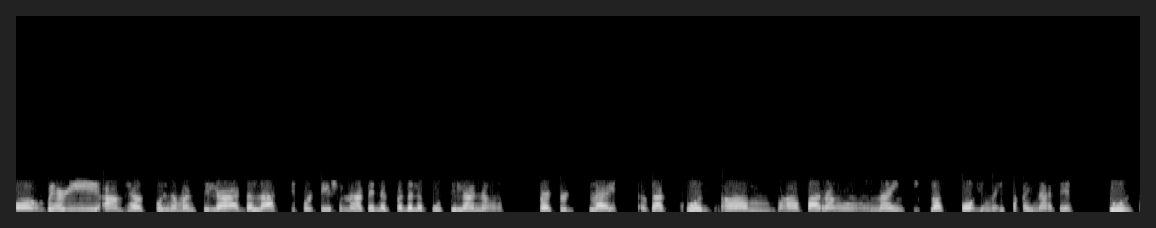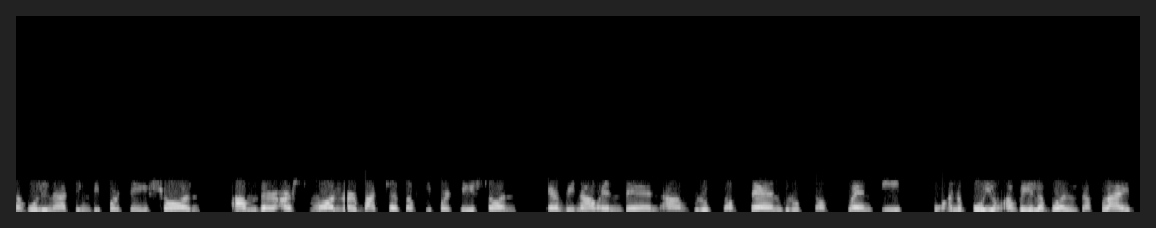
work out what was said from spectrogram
po, very um, helpful naman sila. The last deportation natin, nagpadala po sila ng chartered flight that could um, uh, parang 90 plus po yung naisakay natin doon sa huli nating deportation. Um, there are smaller batches of deportation every now and then, um, groups of 10, groups of 20, kung ano po yung available na flights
